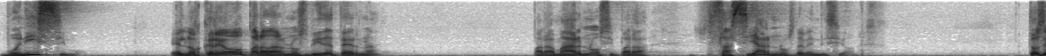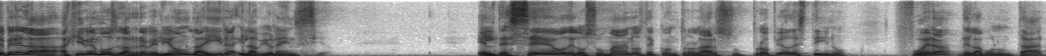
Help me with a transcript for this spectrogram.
Buenísimo. Él nos creó para darnos vida eterna, para amarnos y para saciarnos de bendiciones. Entonces, miren, aquí vemos la rebelión, la ira y la violencia. El deseo de los humanos de controlar su propio destino fuera de la voluntad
